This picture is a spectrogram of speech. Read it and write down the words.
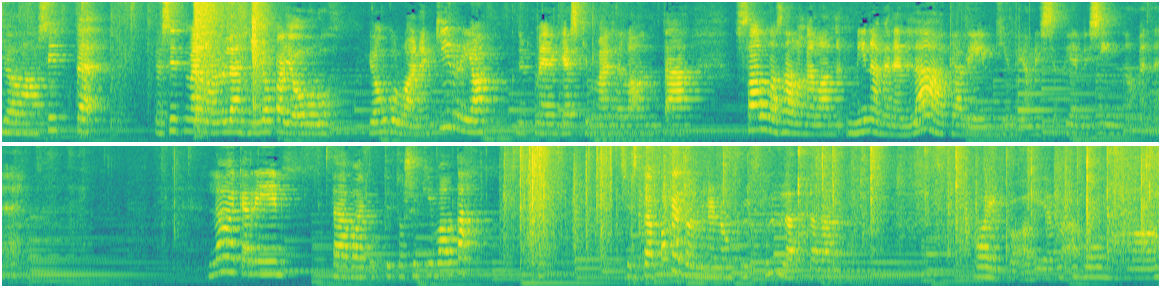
Ja sitten, ja sitten meillä on yleensä joka joulu jonkunlainen kirja. Nyt meidän keskimmäisellä on tää Salla Salmelan Minä menen lääkäriin kirja, missä pieni Sinna menee lääkäriin. Tää vaikutti tosi kivalta. Siis tää paketoiminen on kyllä yllättävän aikaa vievää hommaa.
